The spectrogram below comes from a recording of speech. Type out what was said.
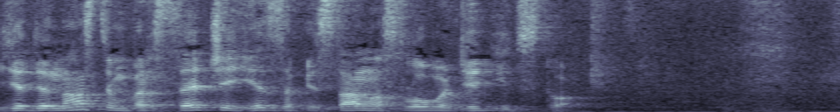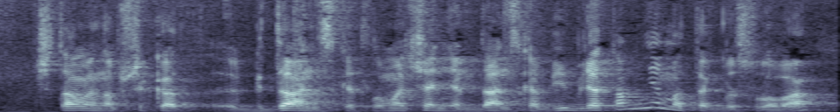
w 11 wersecie jest zapisane słowo dziedzictwo. Czytamy na przykład gdańskie tłumaczenie, gdańska Biblia, tam nie ma tego słowa.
